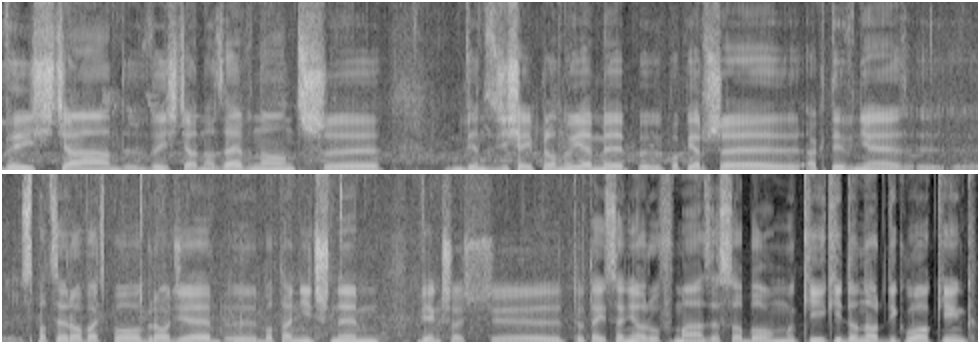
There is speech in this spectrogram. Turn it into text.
wyjścia, wyjścia na zewnątrz. Y, Więc dzisiaj planujemy p- po pierwsze aktywnie y, spacerować po ogrodzie y, botanicznym. Większość y, tutaj seniorów ma ze sobą kijki do Nordic Walking.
